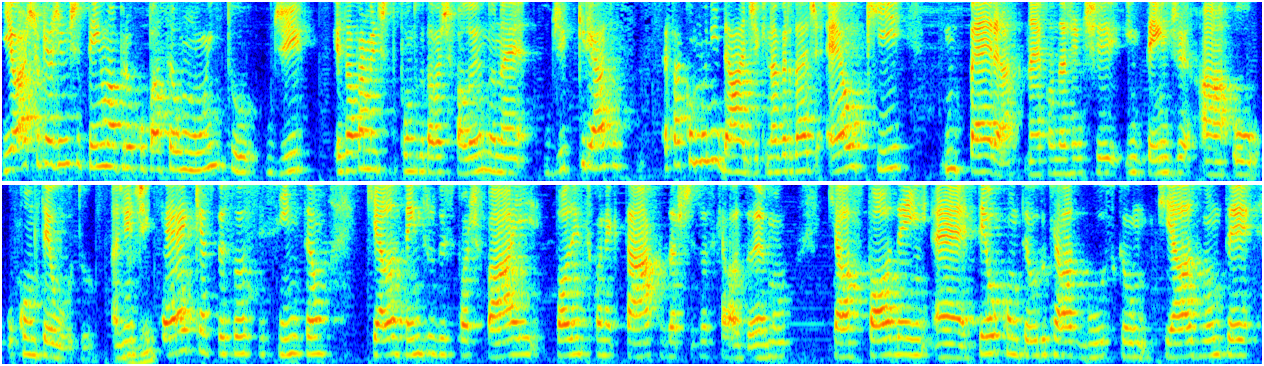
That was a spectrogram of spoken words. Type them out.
E eu acho que a gente tem uma preocupação muito de, exatamente do ponto que eu estava te falando, né? De criar essa, essa comunidade, que na verdade é o que impera, né? Quando a gente entende a, o, o conteúdo. A gente uhum. quer que as pessoas se sintam que elas dentro do Spotify podem se conectar com os artistas que elas amam, que elas podem é, ter o conteúdo que elas buscam, que elas vão ter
